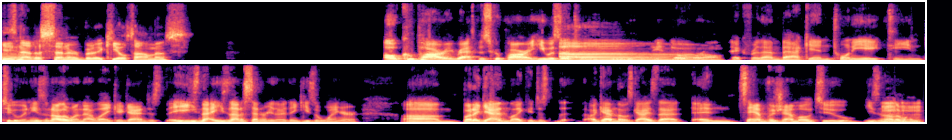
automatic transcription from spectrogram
He's not a center, but Akil Thomas. Oh, Kupari, Rasmus Kupari. He was a oh. overall pick for them back in 2018 too, and he's another one that, like, again, just he's not he's not a center either. I think he's a winger. Um, but again, like it just again those guys that and Sam Fagemo too. He's another mm-hmm. one.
